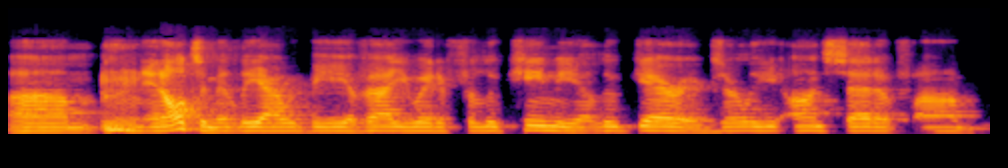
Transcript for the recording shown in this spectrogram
Um, and ultimately, I would be evaluated for leukemia, Lou Gehrig's, early onset of um,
